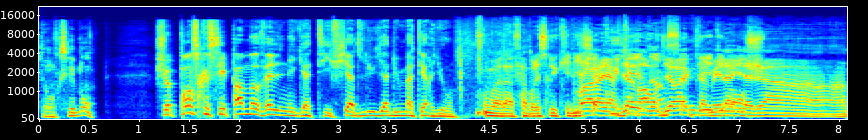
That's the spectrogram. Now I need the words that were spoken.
Donc c'est bon. Je pense que c'est pas mauvais le négatif. Il y a, il y a du matériau. Voilà, Fabrice Lucchini. Voilà, il en hein, direct, mais là, il avait un,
